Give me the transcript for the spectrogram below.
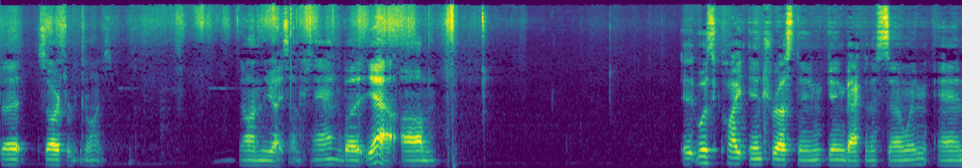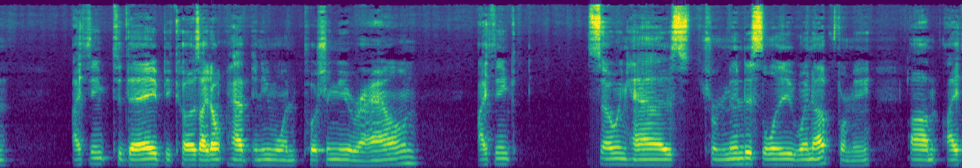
But sorry for the noise. Um, you guys understand, but yeah, um, it was quite interesting getting back into sewing, and I think today because I don't have anyone pushing me around, I think sewing has tremendously went up for me. Um, I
